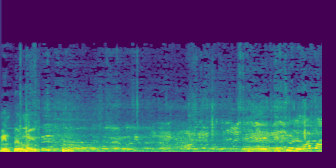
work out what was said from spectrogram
மீன் பேர் என்ன? இது வாப்பா.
